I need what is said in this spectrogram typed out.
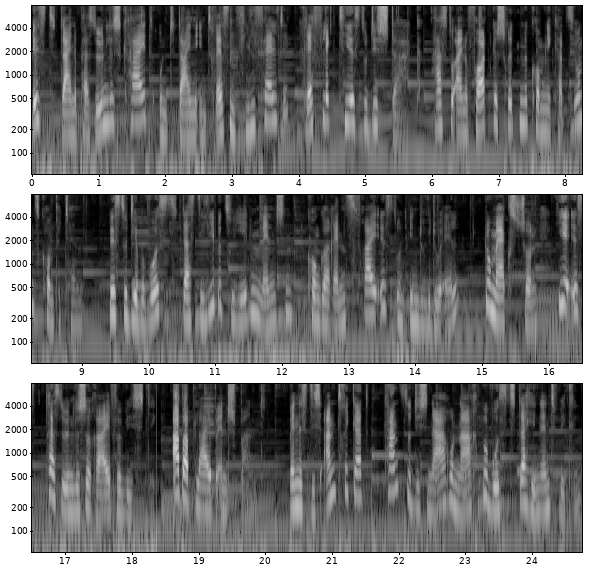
Ist deine Persönlichkeit und deine Interessen vielfältig? Reflektierst du dich stark? Hast du eine fortgeschrittene Kommunikationskompetenz? Bist du dir bewusst, dass die Liebe zu jedem Menschen konkurrenzfrei ist und individuell? Du merkst schon, hier ist persönliche Reife wichtig. Aber bleibe entspannt. Wenn es dich antriggert, kannst du dich nach und nach bewusst dahin entwickeln.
